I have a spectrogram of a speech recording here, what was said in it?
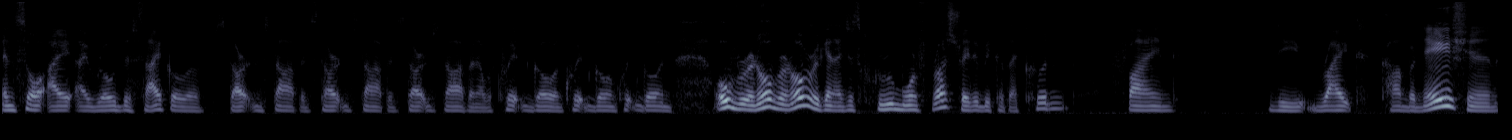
And so I, I rode this cycle of start and stop and start and stop and start and stop and I would quit and go and quit and go and quit and go and over and over and over again I just grew more frustrated because I couldn't find the right combination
